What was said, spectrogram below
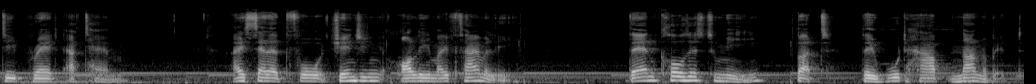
desperate attempt, I settled for changing only my family then closest to me, but they would have none of it.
